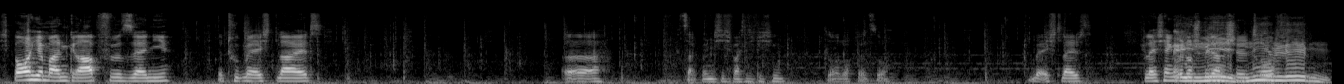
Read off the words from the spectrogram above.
Ich baue hier mal ein Grab für Zenny. Der tut mir echt leid. Äh. Sag mir nicht, ich weiß nicht, wie ich ihn. So, doch, jetzt so. Tut mir echt leid. Vielleicht hängen wir noch später ein Schild nie drauf. im Leben.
